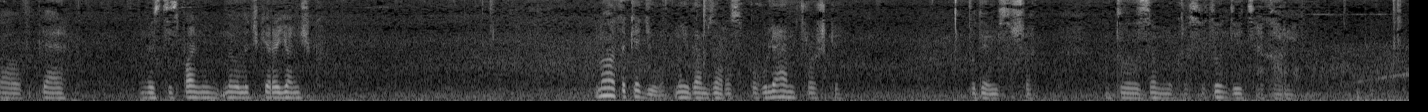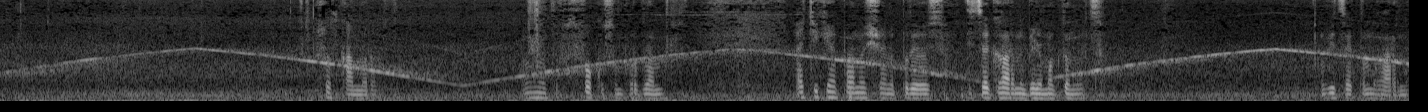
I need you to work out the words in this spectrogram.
яка отопляє весь цей спальний невеличкий райончик. Ну, а таке діло. Ми йдемо зараз погуляємо трошки. Подивимося ще на ту земну красоту, дивіться, як гарно. Що з камерою? Ну, з фокусом проблема. А тільки я пану ще не подивився. Дивіться, як гарно біля Макдональдса. Дивіться, як там гарно.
